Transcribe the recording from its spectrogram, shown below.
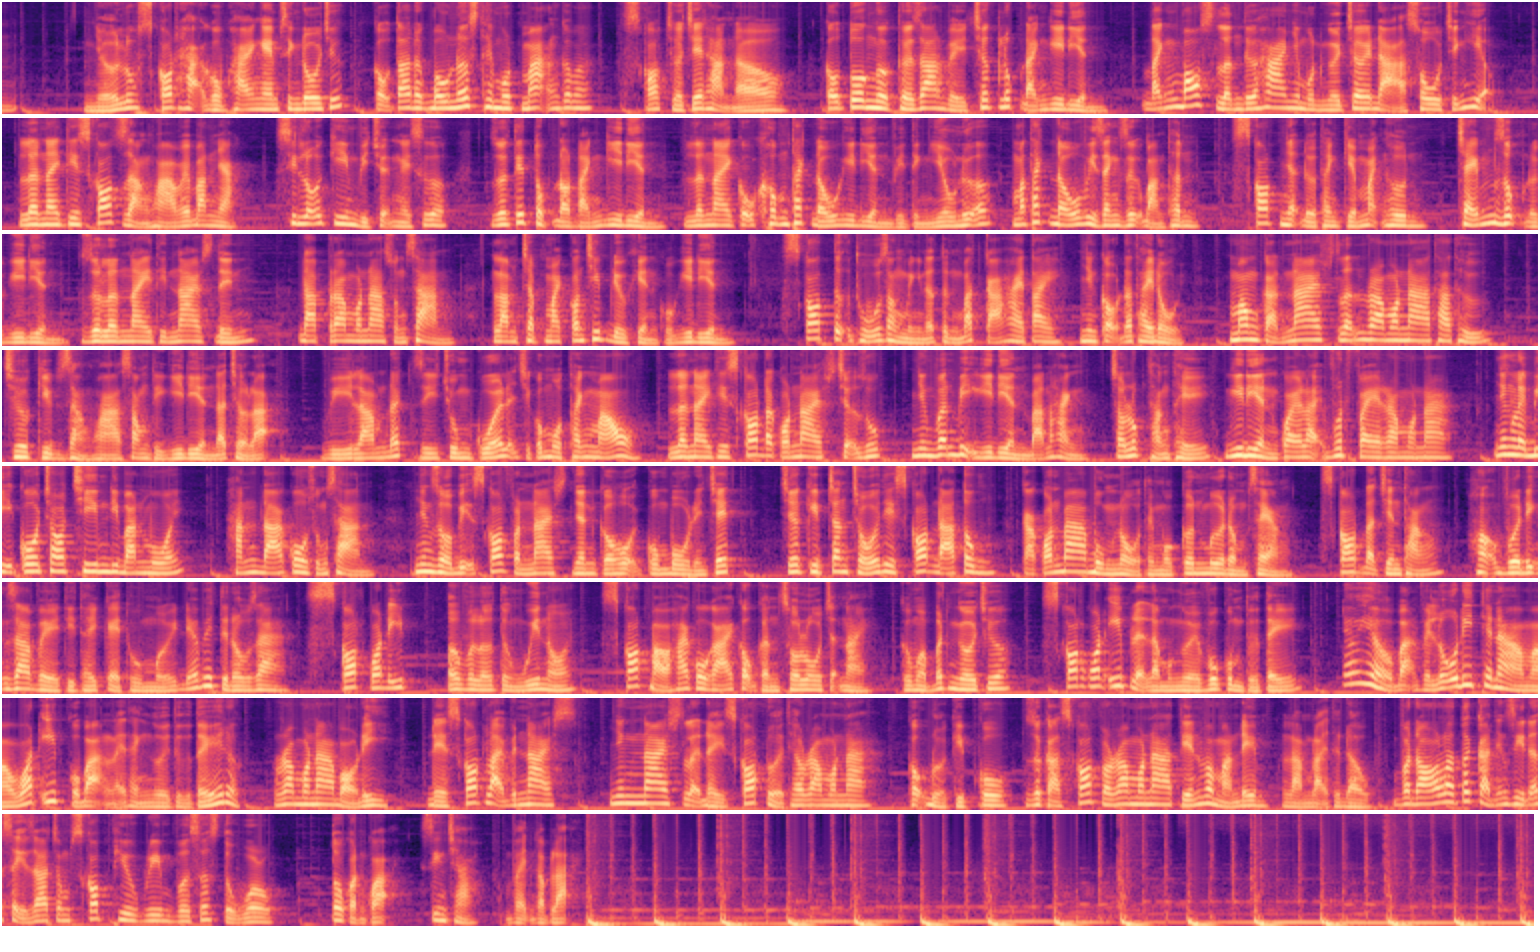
Nhớ lúc Scott hạ gục hai anh em sinh đôi chứ Cậu ta được bonus thêm một mạng cơ mà Scott chưa chết hẳn đâu Cậu tua ngược thời gian về trước lúc đánh Gideon Đánh boss lần thứ hai như một người chơi đả xô chính hiệu Lần này thì Scott giảng hòa với ban nhạc xin lỗi Kim vì chuyện ngày xưa, rồi tiếp tục đòn đánh ghi điền. Lần này cậu không thách đấu ghi điền vì tình yêu nữa, mà thách đấu vì danh dự bản thân. Scott nhận được thanh kiếm mạnh hơn, chém dụng được ghi điền. Rồi lần này thì Knives đến, đạp Ramona xuống sàn, làm chập mạch con chip điều khiển của ghi điền. Scott tự thú rằng mình đã từng bắt cá hai tay, nhưng cậu đã thay đổi. Mong cả Knives lẫn Ramona tha thứ. Chưa kịp giảng hòa xong thì Gideon đã trở lại. Vì làm deck gì chung cuối lại chỉ có một thanh máu. Lần này thì Scott đã có Knives trợ giúp, Nhưng vẫn bị Gideon bán hành. Trong lúc thắng thế, Gideon quay lại vuốt ve Ramona, Nhưng lại bị cô cho chim đi bán muối. Hắn đá cô xuống sàn, Nhưng rồi bị Scott và Knives nhân cơ hội combo đến chết. Chưa kịp chăn chối thì Scott đá tung, Cả quán bar bùng nổ thành một cơn mưa đồng sẻng. Scott đã chiến thắng. Họ vừa định ra về thì thấy kẻ thù mới đéo biết từ đâu ra. Scott what if Overlord từng win nói Scott bảo hai cô gái cậu cần solo trận này. Cứ mà bất ngờ chưa? Scott What If lại là một người vô cùng tử tế. Nếu hiểu bạn phải lỗ đít thế nào mà What If của bạn lại thành người tử tế được. Ramona bỏ đi, để Scott lại với Nice. Nhưng Nice lại đẩy Scott đuổi theo Ramona. Cậu đuổi kịp cô, rồi cả Scott và Ramona tiến vào màn đêm, làm lại từ đầu. Và đó là tất cả những gì đã xảy ra trong Scott Pilgrim vs. The World. Tôi còn quại, xin chào và hẹn gặp lại.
